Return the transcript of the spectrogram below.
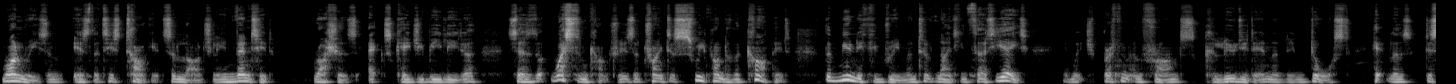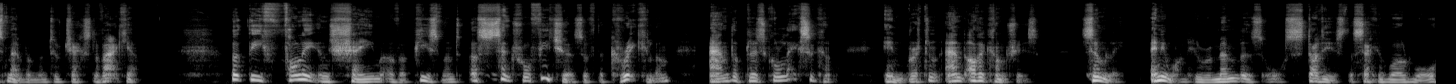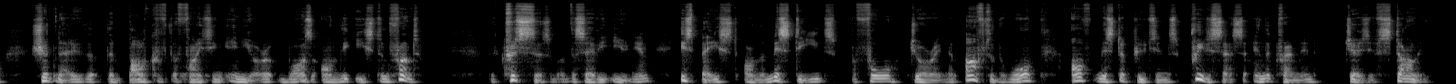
One reason is that his targets are largely invented. Russia's ex KGB leader says that Western countries are trying to sweep under the carpet the Munich Agreement of 1938, in which Britain and France colluded in and endorsed Hitler's dismemberment of Czechoslovakia. But the folly and shame of appeasement are central features of the curriculum and the political lexicon in Britain and other countries. Similarly, anyone who remembers or studies the Second World War should know that the bulk of the fighting in Europe was on the Eastern Front the criticism of the Soviet Union is based on the misdeeds before, during, and after the war of Mr. Putin's predecessor in the Kremlin, Joseph Stalin.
